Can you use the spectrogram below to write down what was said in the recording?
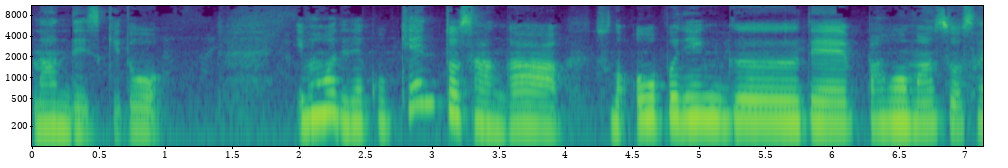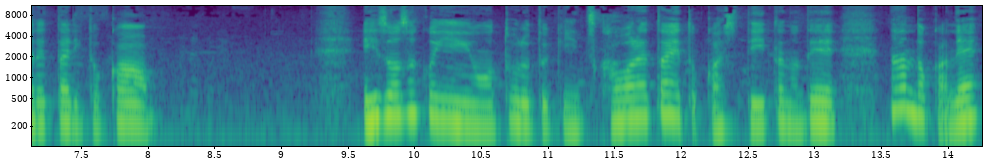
なんですけど今までねこうケントさんがそのオープニングでパフォーマンスをされたりとか映像作品を撮る時に使われたりとかしていたので何度かね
